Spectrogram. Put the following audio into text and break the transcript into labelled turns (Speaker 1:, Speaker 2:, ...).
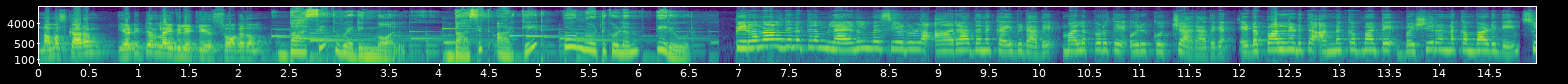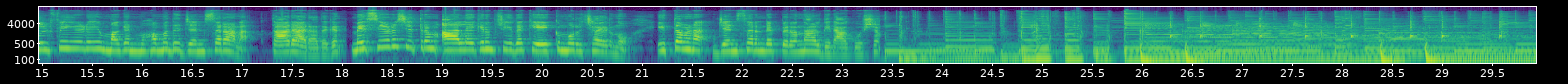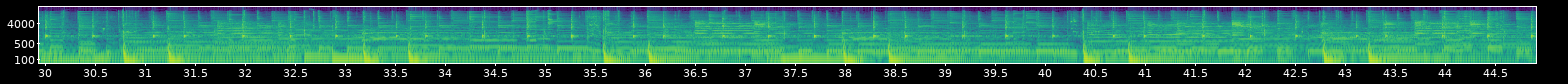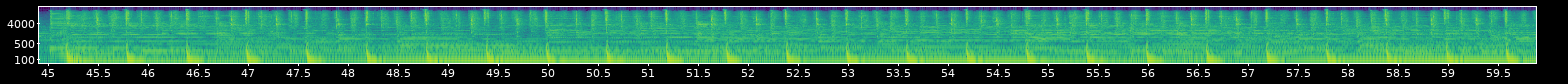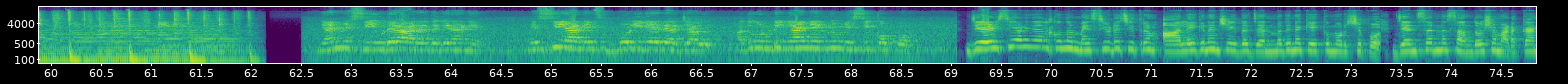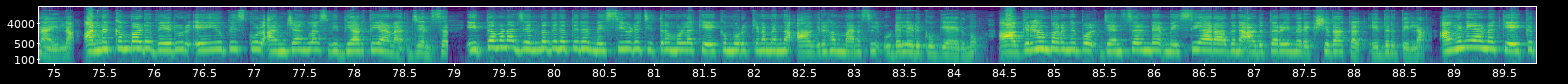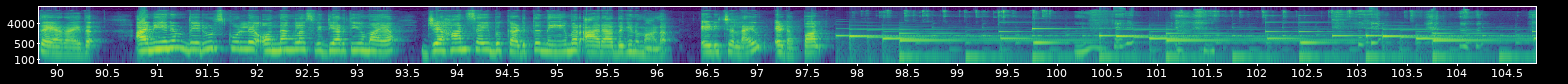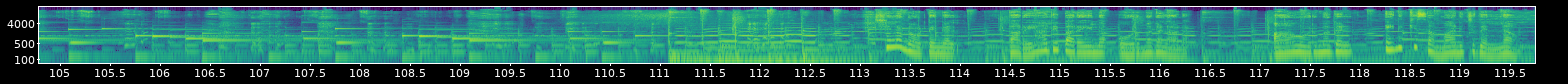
Speaker 1: നമസ്കാരം എഡിറ്റർ ലൈവിലേക്ക് സ്വാഗതം.
Speaker 2: Basith wedding mall Basith arcade Poonkottukulam Tirur.
Speaker 3: പിറന്നാൾ ദിനത്തിലും ലയണൽ മെസ്സിയോടുള്ള ആരാധന കൈവിടാതെ മലപ്പുറത്തെ ഒരു കൊച്ചു ആരാധകൻ. എടപ്പാളിനടുത്ത് അന്നക്കമ്പാട്ടെ ബഷീർ അണ്ണക്കമ്പാടിന്റെയും സുൽഫിയയുടെയും മകൻ മുഹമ്മദ് ജൻസറാണ് താരാരാധകൻ. മെസ്സിയുടെ ചിത്രം ആലേഖനം ചെയ്ത കേക്ക് മുറിച്ചായിരുന്നു ഇത്തവണ ജൻസറിന്റെ പിറന്നാൾ ദിനാഘോഷം.
Speaker 4: ആരാധകരാണ്. മെസ്സിയാണ് ഫുട്ബോളിലെ രാജാവ്. അതുകൊണ്ട് ഞാൻ എന്നും മെസ്സിക്കൊപ്പം.
Speaker 3: ജേഴ്സി അണിഞ്ഞു നിൽക്കുന്ന മെസ്സിയുടെ ചിത്രം ആലേഖനം ചെയ്ത ജന്മദിന കേക്ക് മുറിച്ചപ്പോൾ ജെൻസറിന് സന്തോഷം അടക്കാനായില്ല. Annakkampad Veroor A U P school അഞ്ചാം ക്ലാസ് വിദ്യാർത്ഥിയാണ് ജെൻസർ. ഇത്തവണ ജന്മദിനത്തിന് മെസ്സിയുടെ ചിത്രമുള്ള കേക്ക് മുറിക്കണമെന്ന ആഗ്രഹം മനസ്സിൽ ഉടലെടുക്കുകയായിരുന്നു. ആഗ്രഹം പറഞ്ഞപ്പോൾ ജെൻസറിന്റെ മെസ്സി ആരാധന അടുത്തറിയുന്ന രക്ഷിതാക്കൾ എതിർത്തില്ല. അങ്ങനെയാണ് കേക്ക് തയ്യാറായത്. അനിയനും വെരൂർ സ്കൂളിലെ ഒന്നാം ക്ലാസ് വിദ്യാർത്ഥിയുമായ ജഹാൻ സൈബ് കടുത്ത നെയ്മർ ആരാധകനുമാണ്. എഡിച്ച ലൈവ് എടപ്പാൾ.
Speaker 2: ചില നോട്ടങ്ങൾ പറയാതെ പറയുന്ന ഓർമ്മകളാണ്. ആ ഓർമ്മകൾ എനിക്ക് സമ്മാനിച്ചതെല്ലാം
